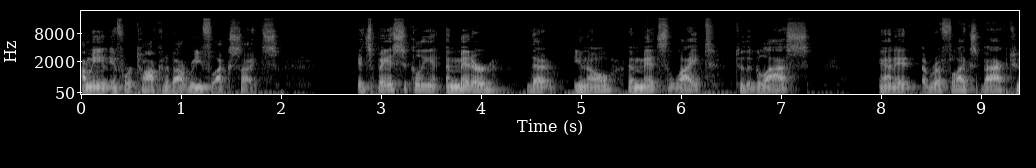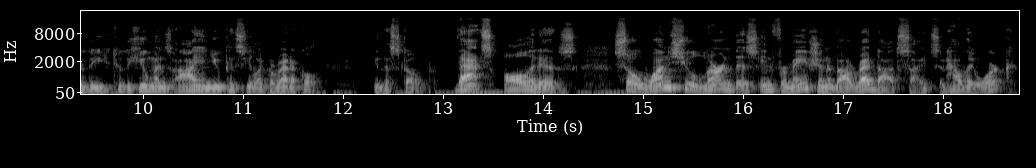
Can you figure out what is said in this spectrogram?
I mean if we're talking about reflex sights it's basically an emitter that you know emits light to the glass and it reflects back to the to the human's eye and you can see like a reticle in the scope. That's all it is so once you learn this information about red dot sights and how they work,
